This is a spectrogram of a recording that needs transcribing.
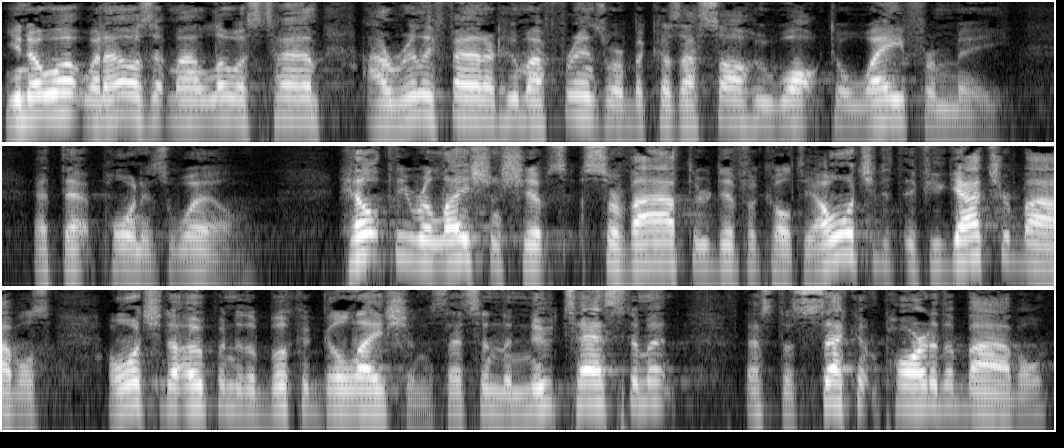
you know what, when I was at my lowest time, I really found out who my friends were because I saw who walked away from me at that point as well. Healthy relationships survive through difficulty. I want you to, if you got your Bibles, I want you to open to the book of Galatians. That's in the New Testament. That's the second part of the Bible.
